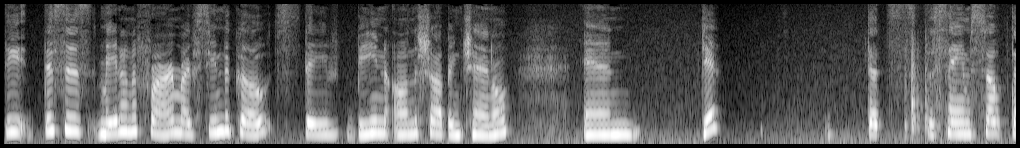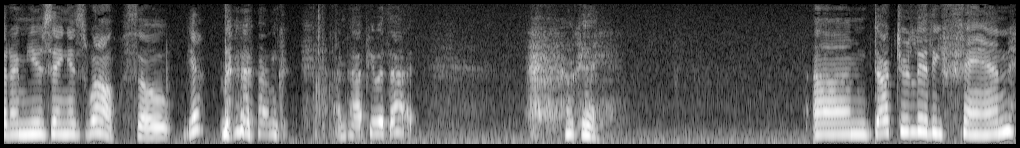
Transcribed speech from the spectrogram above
The, this is made on a farm. I've seen the goats. They've been on the shopping channel. And yeah, that's the same soap that I'm using as well. So yeah, I'm, I'm happy with that. Okay. Um, Dr. Lily Fan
